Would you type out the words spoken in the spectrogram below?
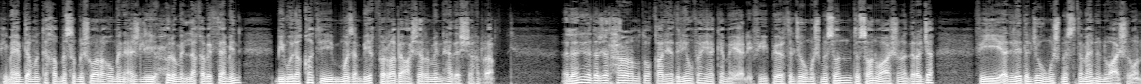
فيما يبدأ منتخب مصر مشواره من أجل حلم اللقب الثامن بملاقاة موزمبيق في الرابع عشر من هذا الشهر. الآن إلى درجات الحرارة المتوقعة لهذا اليوم فهي كما يعني في بيرث الجو مشمس 29 درجة في أدليد الجو مشمس 28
